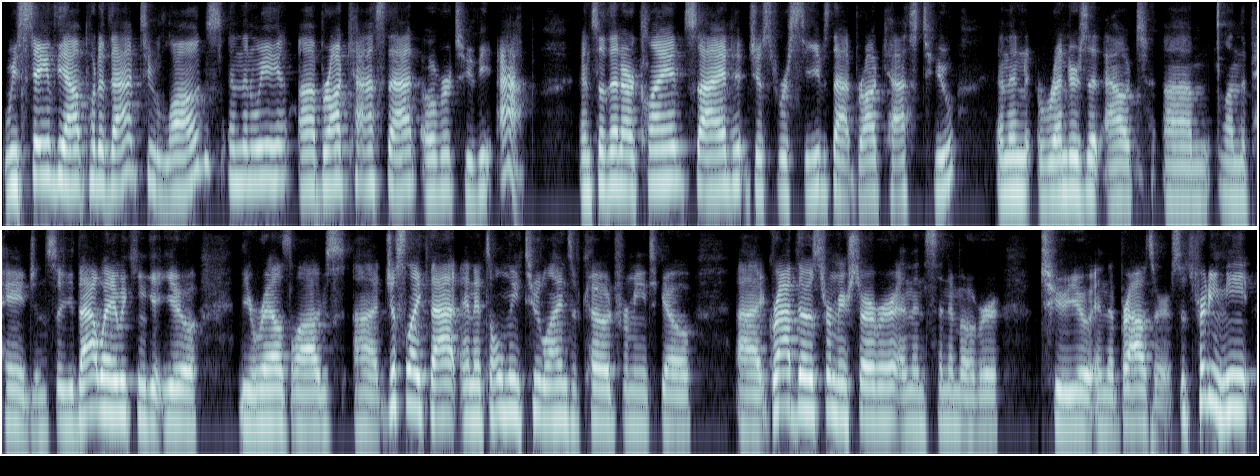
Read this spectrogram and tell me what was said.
We save the output of that to logs, and then we uh, broadcast that over to the app. And so then our client side just receives that broadcast to and then renders it out um, on the page. And so that way we can get you the Rails logs uh, just like that. And it's only two lines of code for me to go uh, grab those from your server and then send them over to you in the browser. So it's pretty neat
